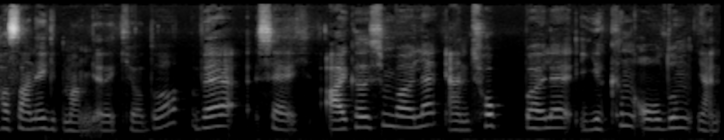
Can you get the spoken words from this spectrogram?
hastaneye gitmem gerekiyordu ve şey arkadaşım böyle yani çok böyle yakın olduğum yani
